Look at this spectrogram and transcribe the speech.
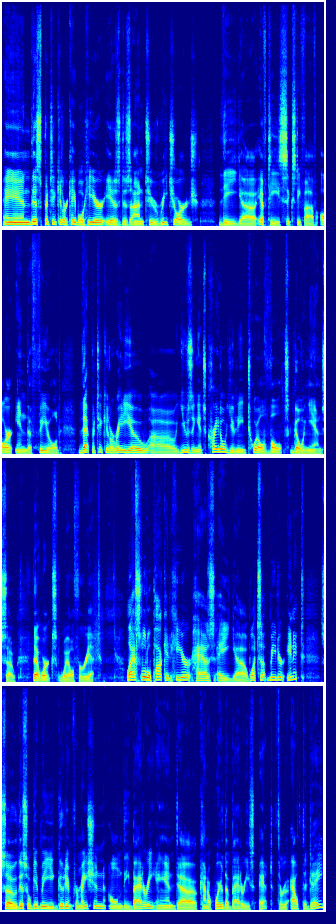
And this particular cable here is designed to recharge the uh, FT65R in the field. That particular radio, uh, using its cradle, you need 12 volts going in, so that works well for it. Last little pocket here has a uh, Watts Up meter in it. So this will give me good information on the battery and uh, kind of where the battery's at throughout the day.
